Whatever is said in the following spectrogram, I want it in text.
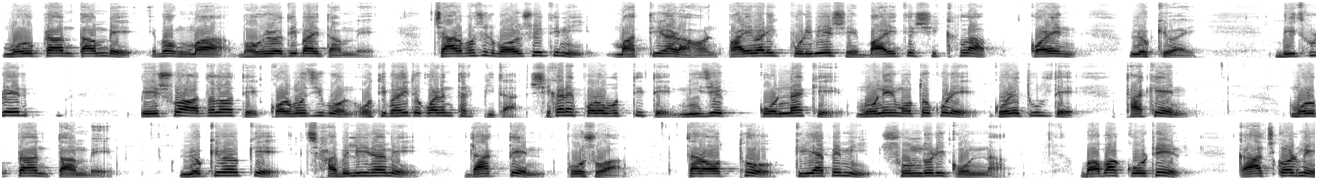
মরুপ্রাণ তাম্বে এবং মা ভগীরথী বাই তাম্বে। চার বছর বয়সে তিনি মাতৃহারা হন। পারিবারিক পরিবেশে বাড়িতে শিক্ষালাভ করেন লক্ষ্মীবাই বিথুরের পেশোয়া আদালতে কর্মজীবন অতিবাহিত করেন তার পিতা। সেখানে পরবর্তীতে নিজে কন্যাকে মনের মতো করে গড়ে তুলতে থাকেন মোরপ্রাণ তাম্বে। লক্ষ্মীবাবুকে ছাবিলি নামে ডাকতেন পোষোয়া তার অর্থ ক্রিয়াপ্রেমী সুন্দরী কন্যা। বাবা কোর্টের কাজকর্মে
